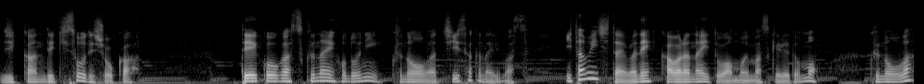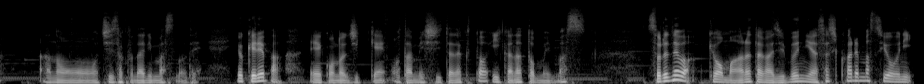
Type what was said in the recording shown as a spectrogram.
実感できそうでしょうか？抵抗が少ないほどに苦悩は小さくなります痛み自体はね、変わらないとは思いますけれども、苦悩は、あのー小さくなりますので、よければ、えーこの実験お試しいただくといいかなと思います。それでは、今日もあなたが自分に優しくあれますように、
